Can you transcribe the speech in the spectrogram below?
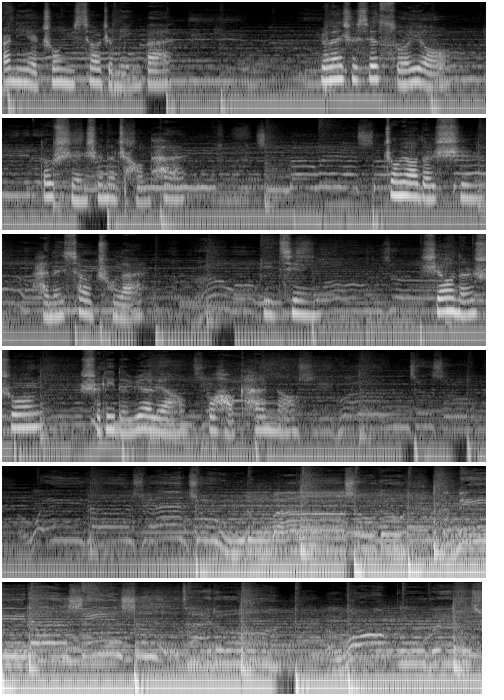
而你也终于笑着明白，原来这些所有，都是人生的常态。重要的是还能笑出来，毕竟，谁又能说水里的月亮不好看呢？你的心事太多，我不会戳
